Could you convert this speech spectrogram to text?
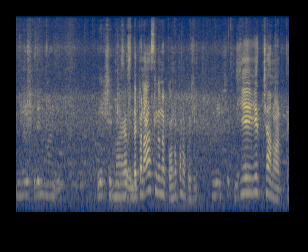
आणि एक पुढे महाग आहे एकशे तीस मग असं दे पण असलं नको नको नको ही. ही एकशे तीस हे हेच छान वाटते.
